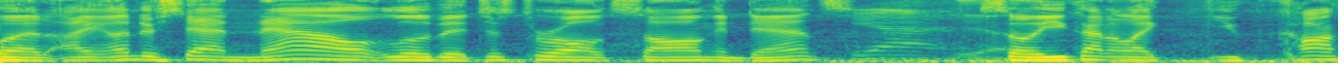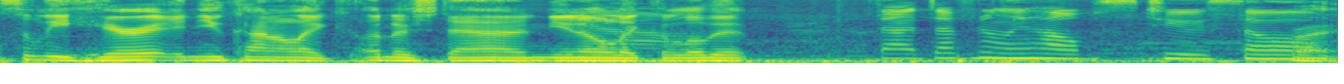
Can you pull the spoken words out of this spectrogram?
but I understand now a little bit just through all song and dance. Yes. So you kind of like you constantly hear it and you kind of like understand, you know, like a little bit. that definitely helps too. So, Right.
